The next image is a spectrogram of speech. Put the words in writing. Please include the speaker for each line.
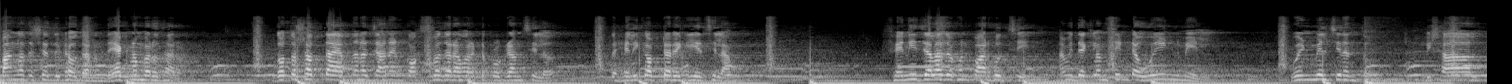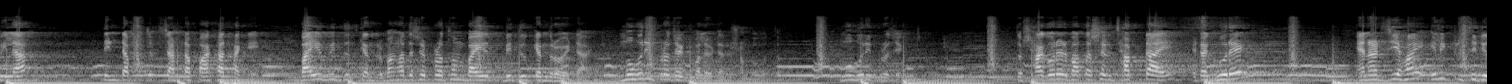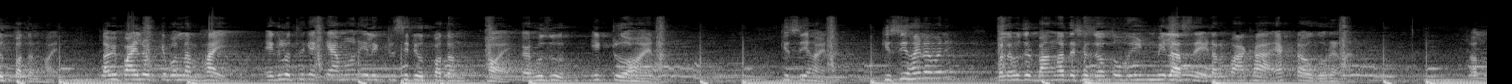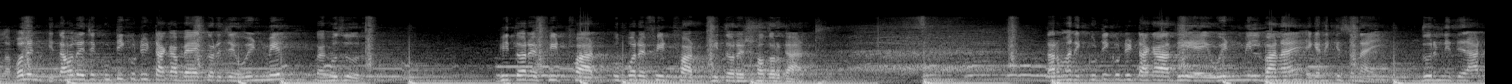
Speaker 1: বাংলাদেশের দুটা উদাহরণ এক নম্বর উদাহরণ। গত সপ্তাহে আপনারা জানেন কক্সবাজার আমার একটা প্রোগ্রাম ছিল। তো হেলিকপ্টারে গিয়েছিলাম। ফেনী জেলা যখন পার হচ্ছি, আমি দেখলাম তিনটা উইন্ড মিল উইন্ড মিল চিনেন তো? বিশাল পিলার তিনটা, চারটা পাখা থাকে। বায়ু বিদ্যুৎ কেন্দ্র, বাংলাদেশের প্রথম বায়ু বিদ্যুৎ কেন্দ্র এটা মুহুরি প্রজেক্ট বলে ওইটা সম্ভবত। মুহুরি প্রজেক্ট। তো সাগরের বাতাসের ঝাপটায় এটা ঘুরে এনার্জি হয় ইলেকট্রিসিটি উৎপাদন হয়। তো আমি পাইলটকে বললাম, ভাই, এগুলো থেকে কেমন ইলেকট্রিসিটি উৎপাদন হয়? হুজুর, একটু হয় না। কিছুই হয় না। কিছুই হয় না মানে? বলে, হুজুর, বাংলাদেশে যত উইন্ড মিল আছে, এটার পাখা একটাও ঘুরে না। আল্লাহ, বলেন কি? তাহলে যে কোটি কোটি টাকা ব্যয় করে যে উইন্ড মিল কয়, হুজুর, ভিতরে ফিটফাট, উপরে ফিটফাট, ভিতরে সদরঘাট। তার মানে কোটি কোটি টাকা দিয়ে উইন্ডমিল উইন্ড বানায় এখানে কিছু নাই। দুর্নীতির আড্ডা।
